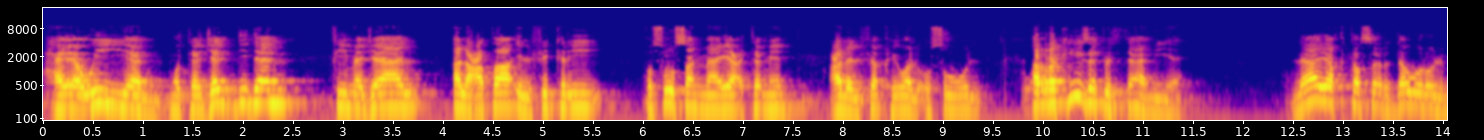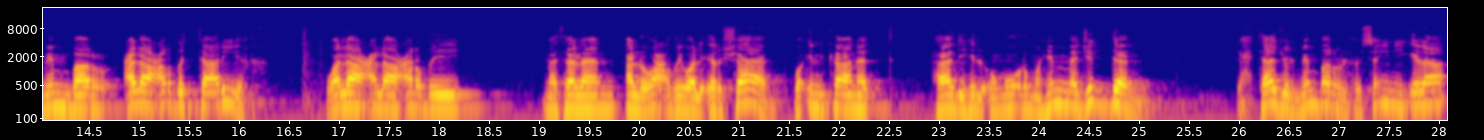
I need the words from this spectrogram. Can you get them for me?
حيويا متجددا في مجال العطاء الفكري خصوصا ما يعتمد على الفقه والأصول. الركيزة الثانية لا يقتصر دور المنبر على عرض التاريخ ولا على عرض مثلا الوعظ والإرشاد وإن كانت هذه الأمور مهمة جدا. يحتاج المنبر الحسيني إلى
